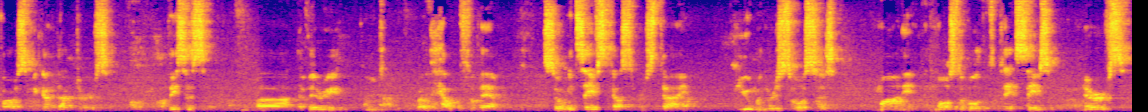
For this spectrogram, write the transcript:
power semiconductors, this is uh, a very good well, help for them. So it saves customers time, human resources, money, and most of all, it saves nerves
